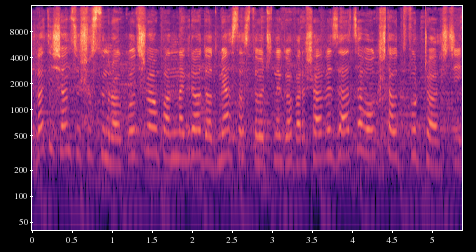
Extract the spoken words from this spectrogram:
W 2006 roku otrzymał Pan nagrodę od miasta stołecznego Warszawy za całokształt twórczości.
